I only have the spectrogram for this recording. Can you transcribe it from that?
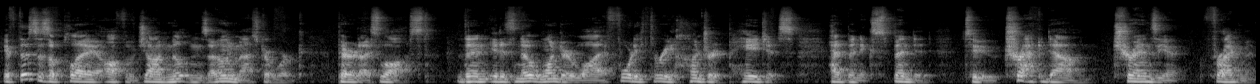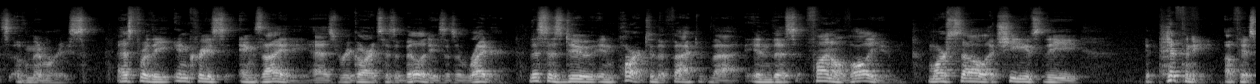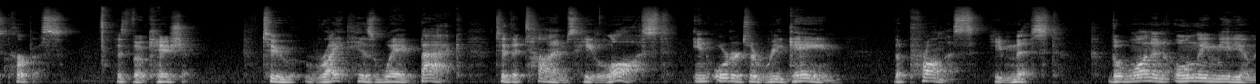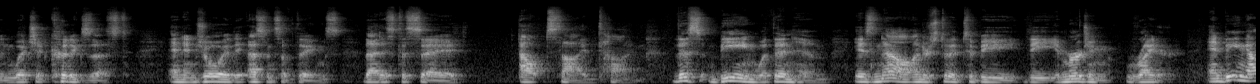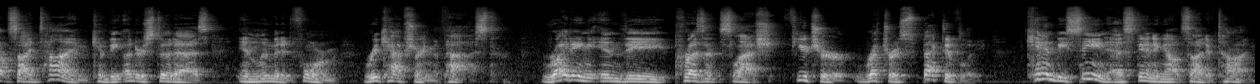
If this is a play off of John Milton's own masterwork, Paradise Lost, then it is no wonder why 4,300 pages have been expended to track down transient fragments of memories. As for the increased anxiety as regards his abilities as a writer, this is due in part to the fact that in this final volume, Marcel achieves the epiphany of his purpose, his vocation, to write his way back to the times he lost in order to regain the promise he missed, the one and only medium in which it could exist and enjoy the essence of things, that is to say, outside time. This being within him is now understood to be the emerging writer. And being outside time can be understood as, in limited form, recapturing the past. Writing in the present slash future retrospectively can be seen as standing outside of time,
